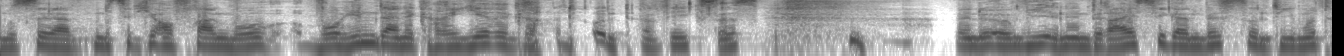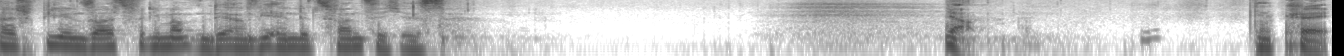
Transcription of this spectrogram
musst du, da musst du dich auch fragen, wo, wohin deine Karriere gerade unterwegs ist. Wenn du irgendwie in den 30ern bist und die Mutter spielen sollst von jemandem, der irgendwie Ende 20 ist. Ja. Okay.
